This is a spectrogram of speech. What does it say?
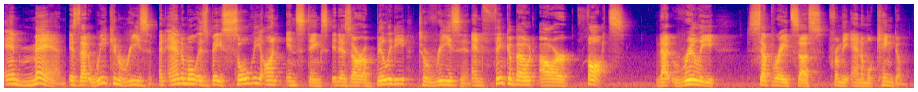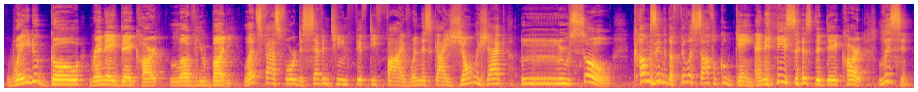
and man is that we can reason. An animal is based solely on instincts. It is our ability to reason and think about our thoughts that really separates us from the animal kingdom. Way to go, Rene Descartes. Love you, buddy. Let's fast forward to 1755 when this guy Jean-Jacques Rousseau comes into the philosophical game and he says to Descartes, listen,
